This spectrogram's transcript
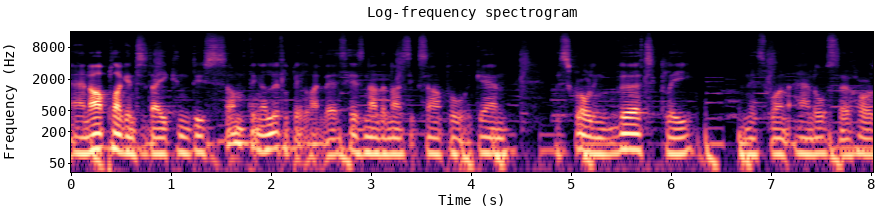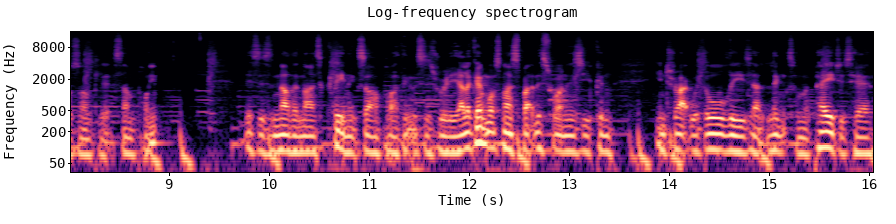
and our plugin today can do something a little bit like this. Here's another nice example again. We're scrolling vertically in this one and also horizontally at some point. This is another nice clean example. I think this is really elegant. What's nice about this one is you can interact with all these uh, links on the pages here.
